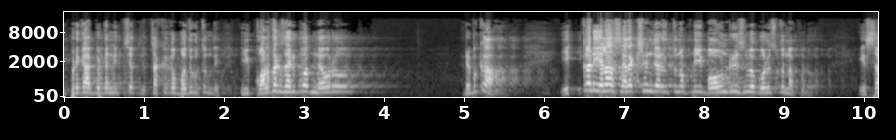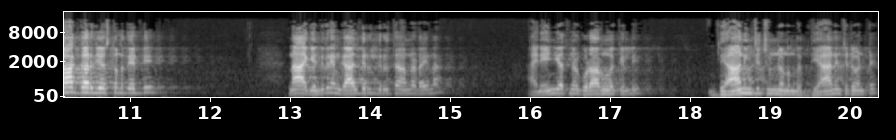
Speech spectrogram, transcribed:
ఇప్పటికీ ఆ బిడ్డని ఇచ్చే చక్కగా బతుకుతుంది. ఈ కొలతకు సరిపోతుంది ఎవరు? రెబకా. ఇక్కడ ఇలా సెలక్షన్ జరుగుతున్నప్పుడు ఈ బౌండరీస్లో గొలుస్తున్నప్పుడు ఇసాక్ గారు చేస్తున్నది ఏంటి? నాకెందుకు నేను గాలి తిరుగులు తిరుగుతాను? అన్నాడు ఆయన. ఆయన ఏం చేస్తున్నాడు? గుడారంలోకి వెళ్ళి ధ్యానించుచున్నాను ధ్యానించడం అంటే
